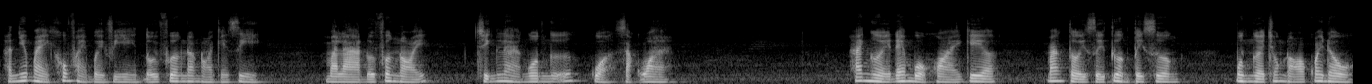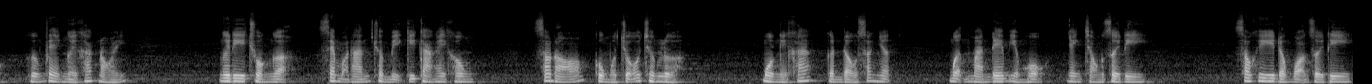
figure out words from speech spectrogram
Hắn như mày không phải bởi vì đối phương đang nói cái gì, Mà là đối phương nói Chính là ngôn ngữ của giặc hoa. Hai người đem bổ khoái kia Mang tới dưới tường Tây Sương. Một người trong đó quay đầu Hướng về người khác nói Người đi chuồng ngựa Xem bọn hắn chuẩn bị kỹ càng hay không. Sau đó, cùng một chỗ châm lửa. Một người khác gần đầu xác nhận, Mượn màn đêm yểm hộ, nhanh chóng rời đi. Sau khi đồng bọn rời đi,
